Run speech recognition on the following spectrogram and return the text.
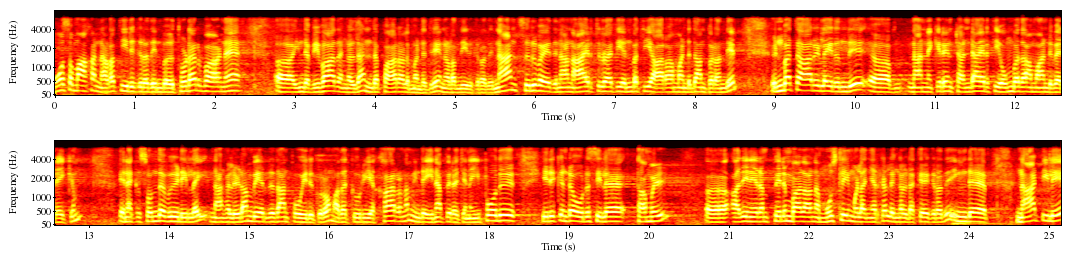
மோசமாக நடத்தி இருக்கிறது என்பது தொடர்பான இந்த விவாதங்கள் தான் இந்த பாராளுமன்றத்திலே நடந்திருக்கிறது. நான் சிறு வயது நான் ஆயிரத்தி தொள்ளாயிரத்தி எண்பத்தி ஆறாம் ஆண்டு தான் பிறந்தேன். எண்பத்தாறில் இருந்து நான் நினைக்கிறேன் ரெண்டாயிரத்தி ஒன்பதாம் ஆண்டு வரைக்கும் எனக்கு சொந்த வீடு இல்லை. நாங்கள் இடம்பெயர்ந்து தான் போயிருக்கிறோம். அதற்குரிய காரணம் இந்த இனப்பிரச்சனை. இப்போது இருக்கின்ற ஒரு சில தமிழ் அதே நேரம் பெரும்பாலான முஸ்லீம் இளைஞர்கள் எங்கள்கிட்ட கேட்கிறது இந்த நாட்டிலே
